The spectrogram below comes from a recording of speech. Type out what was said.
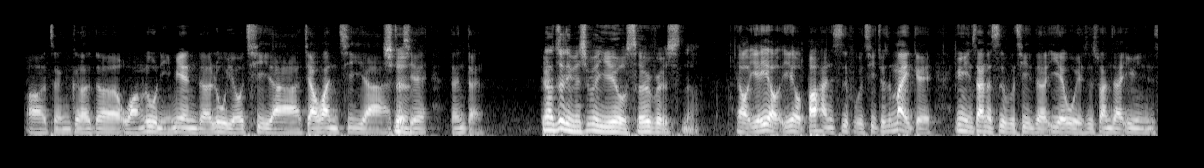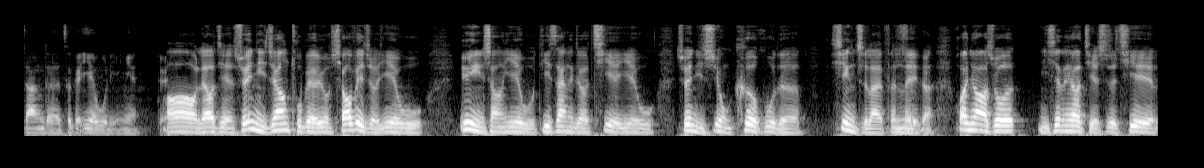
呃整个的网络里面的路由器啊、交换机啊这些等等。那这里面是不是也有 Servers 呢？哦，也有也有包含伺服器，就是卖给运营商的伺服器的业务也是算在运营商的这个业务里面。对。哦，了解。所以你这张图表用消费者业务。运营商业务，第三个叫企业业务，所以你是用客户的性质来分类的。换句话说，你现在要解释的企业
